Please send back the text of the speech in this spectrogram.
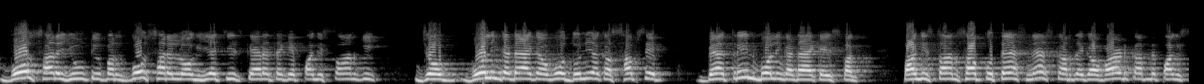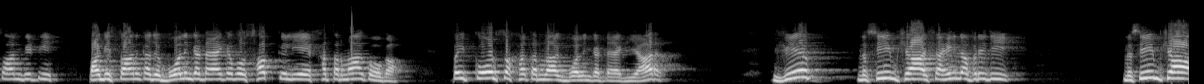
بہت سارے یوٹیوبرز، بہت سارے لوگ یہ چیز کہہ رہے تھے کہ پاکستان کی جو بولنگ اٹیک ہے، وہ دنیا کا سب سے بہترین بولنگ اٹیک ہے اس وقت۔ پاکستان سب کو تیس نیس کر دے گا۔ ورلڈ کپ میں پاکستان کی ٹیم، پاکستان کا جو بولنگ اٹیک ہے، وہ سب کے لیے خطرناک ہوگا۔ بھائی، کون سا خطرناک بولنگ اٹیک یار؟ یہ نسیم شاہ، شاہین افریدی۔ نسیم شاہ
